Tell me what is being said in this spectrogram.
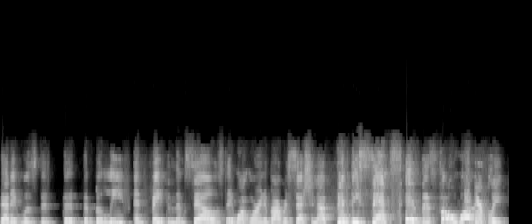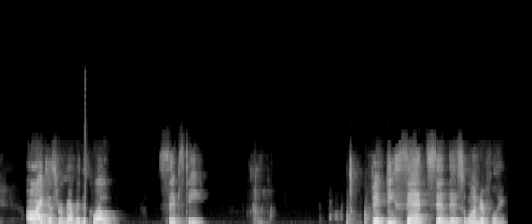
that it was the, the, the belief and faith in themselves. They weren't worrying about recession. Now, 50 Cent said this so wonderfully. Oh, I just remember this quote Sips tea. 50 Cent said this wonderfully.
